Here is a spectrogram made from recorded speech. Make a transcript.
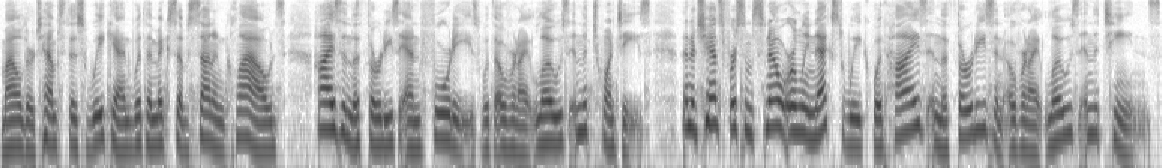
Milder temps this weekend with a mix of sun and clouds. Highs in the 30s and 40s with overnight lows in the 20s. Then a chance for some snow early next week with highs in the 30s and overnight lows in the teens.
